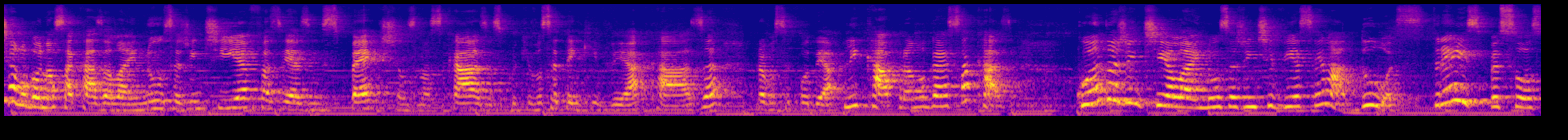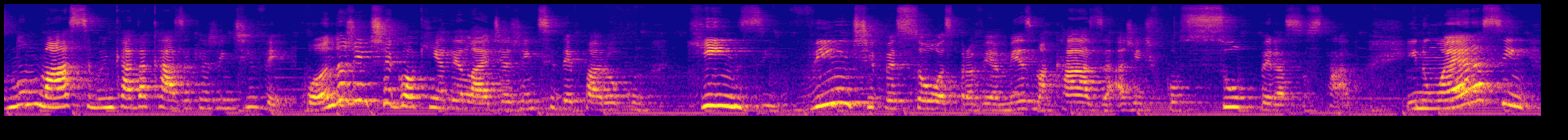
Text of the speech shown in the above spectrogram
Gente alugou nossa casa lá em Nusa, a gente ia fazer as inspections nas casas, porque você tem que ver a casa para você poder aplicar para alugar essa casa. Quando a gente ia lá em Nusa, a gente via, sei lá, duas, três pessoas no máximo em cada casa que a gente vê. Quando a gente chegou aqui em Adelaide, a gente se deparou com 15, 20 pessoas para ver a mesma casa, a gente ficou super assustado. E não era assim,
